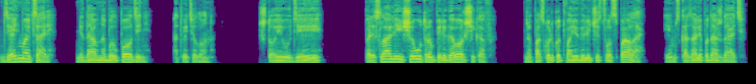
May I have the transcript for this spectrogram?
«День, мой царь. Недавно был полдень», — ответил он. «Что иудеи?» «Прислали еще утром переговорщиков, но поскольку твое величество спало, им сказали подождать,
